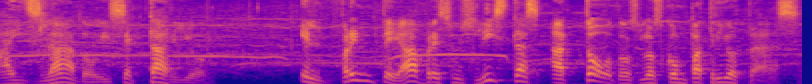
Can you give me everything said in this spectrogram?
aislado y sectario, el Frente abre sus listas a todos los compatriotas.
